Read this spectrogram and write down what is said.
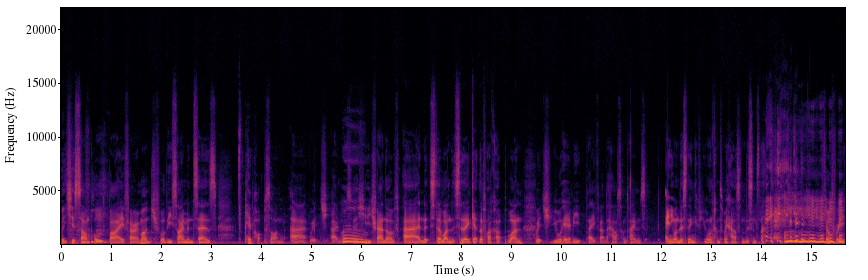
which is sampled by Pharoahe Monch for the Simon Says hip hop song, uh, which I'm also a huge fan of, uh, and it's the one that's the "Get the Fuck Up" one, which you will hear me play throughout the house sometimes. Anyone listening, if you want to come to my house and listen to that, feel free.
